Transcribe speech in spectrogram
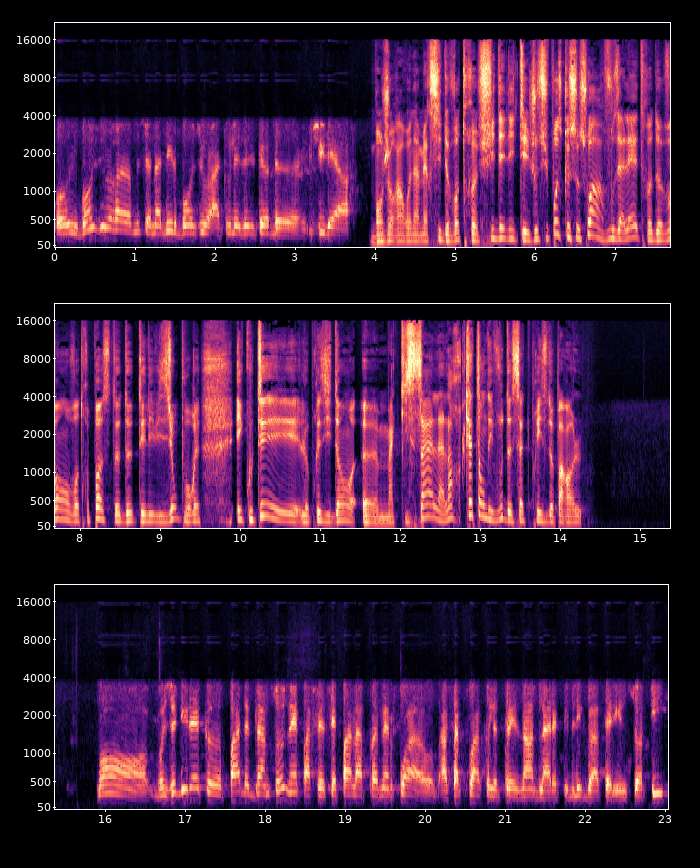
Oui, bonjour euh, Monsieur Nadir, bonjour à tous les éditeurs de JDA. Bonjour Aruna, merci de votre fidélité. Je suppose que ce soir, vous allez être devant votre poste de télévision pour écouter le président euh, Macky Sall. Alors, qu'attendez-vous de cette prise de parole? Bon, je dirais que pas de grandes choses, hein, parce que c'est pas la première fois. À chaque fois que le président de la République doit faire une sortie,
